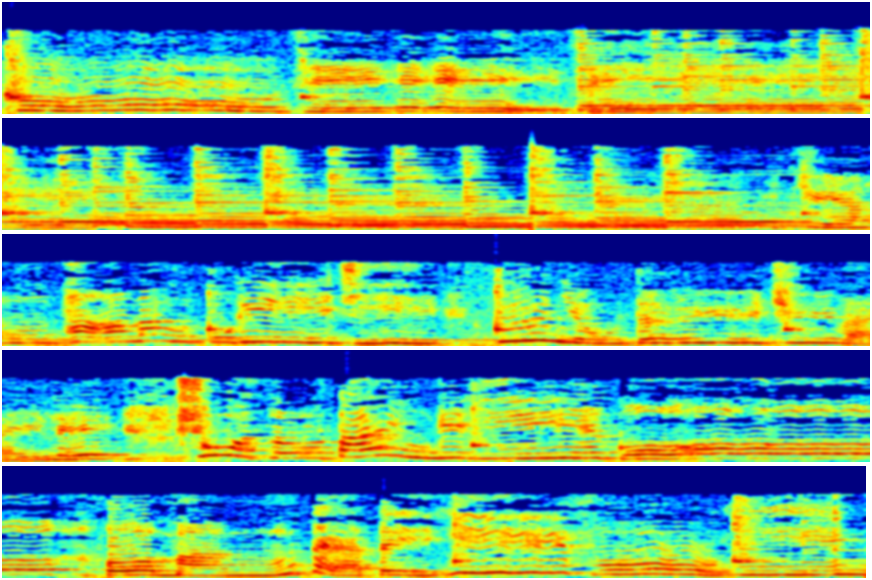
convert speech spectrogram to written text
苦菜菜。干牛头又举回来，学手等的一个门的的衣服衣，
